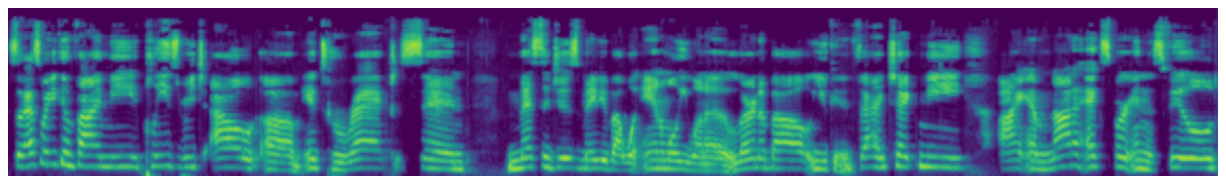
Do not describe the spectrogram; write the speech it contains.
So that's where you can find me. Please reach out, um, interact, send messages maybe about what animal you want to learn about. You can fact check me. I am not an expert in this field,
